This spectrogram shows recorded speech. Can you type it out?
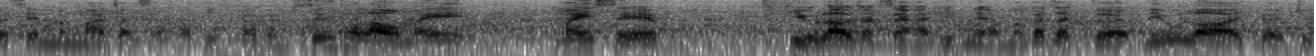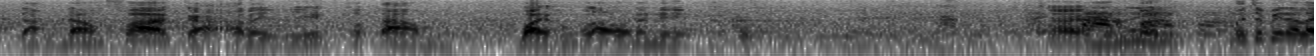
90%มันมาจากแสงอาทิตย์ครับผม ซึ่งถ้าเราไม่ไม่เซฟผิวเราจากแสงอาทิตย์เนี่ย มันก็จะเกิดริ้วรอยเกิดจุดด่างดำฝ้ากระอะไรอย่างเงี้ยตามวัยของเรานั่นเองครับผม ใช่เหมือนเหมือนมันจะเป็นอะไร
